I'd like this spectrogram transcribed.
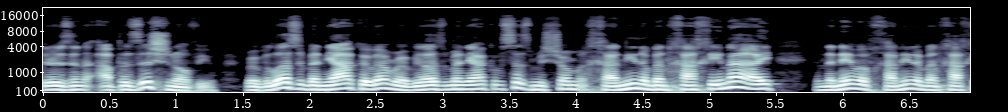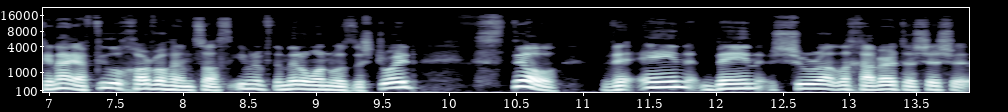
there is an oppositional view. Rabbi Lezer ben Yaakov and Rabbi Lezer ben Yaakov says, Mishom Chanina ben Chachinai, in the name of Chanina ben Chachinai, Afilu Charva himself, even if the middle one was destroyed, still, Ve'ein bein shura lechaverta shesh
